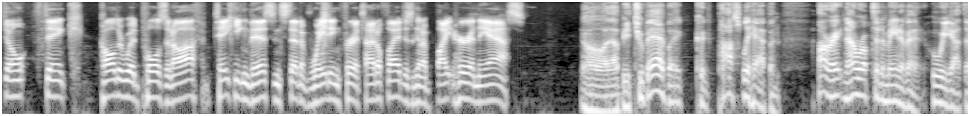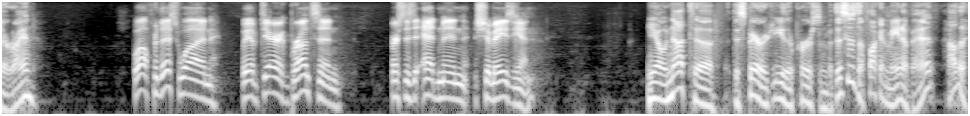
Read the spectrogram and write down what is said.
don't think Calderwood pulls it off. Taking this instead of waiting for a title fight is going to bite her in the ass. Oh, that'd be too bad, but it could possibly happen. All right, now we're up to the main event. Who we got there, Ryan? Well, for this one, we have Derek Brunson versus Edmund Shahbazyan. You know, not to disparage either person, but this is the fucking main event. How the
